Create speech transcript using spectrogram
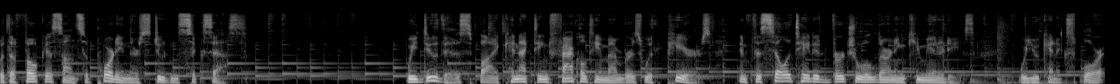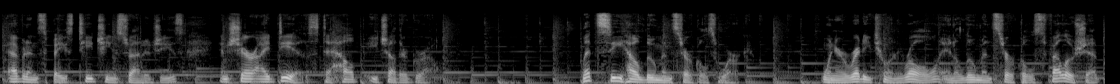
with a focus on supporting their students' success. We do this by connecting faculty members with peers in facilitated virtual learning communities where you can explore evidence based teaching strategies and share ideas to help each other grow. Let's see how Lumen Circles work. When you're ready to enroll in a Lumen Circles fellowship,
